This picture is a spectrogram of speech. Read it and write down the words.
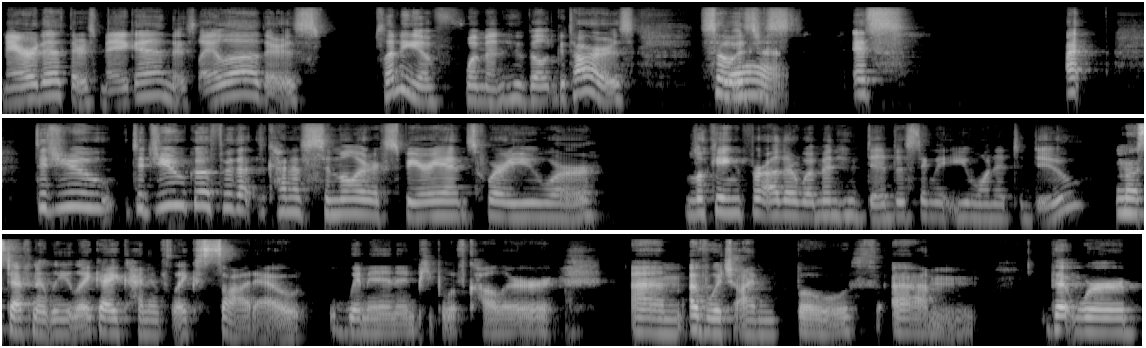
Meredith, there's Megan, there's Leila, there's plenty of women who build guitars. So it's just it's did you did you go through that kind of similar experience where you were looking for other women who did this thing that you wanted to do? most definitely like i kind of like sought out women and people of color um, of which i'm both um, that were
